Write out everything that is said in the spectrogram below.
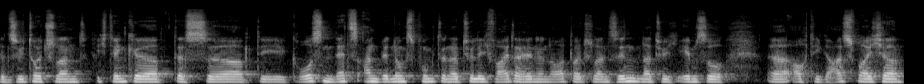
in Süddeutschland. Ich denke, dass äh, die großen Netzanbindungspunkte natürlich weiterhin in Norddeutschland sind, natürlich ebenso auch die Gasspeicher.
